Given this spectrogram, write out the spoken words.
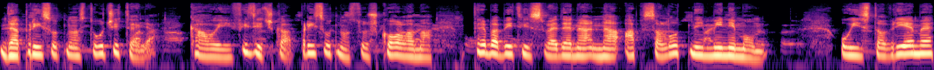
da prisutnost učitelja, kao i fizička prisutnost u školama, treba biti svedena na apsolutni minimum. U isto vrijeme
